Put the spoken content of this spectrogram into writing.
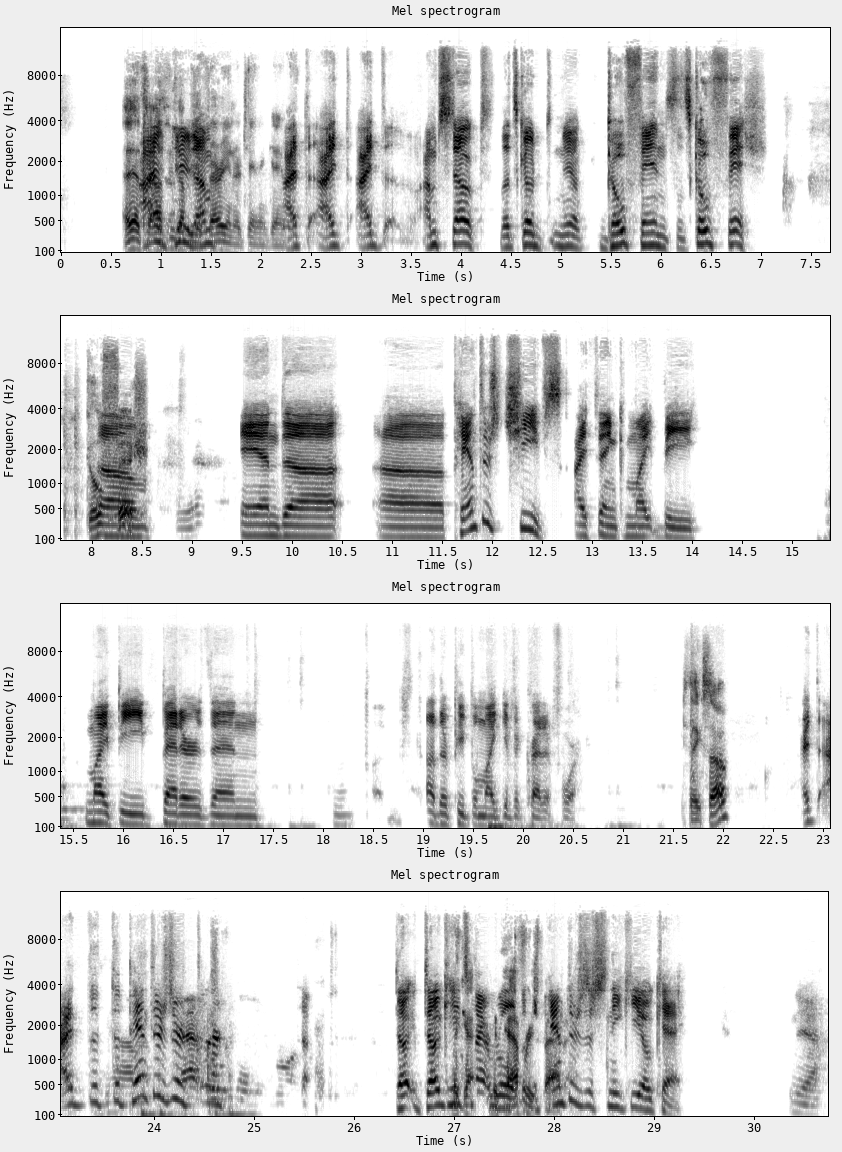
That's, I- that's gonna dude, be a I'm- very entertaining game. I, I, I, I'm stoked. Let's go. You know, go Fins. Let's go fish. Go fish. Um, And uh, uh, Panthers Chiefs, I think might be might be better than other people might give it credit for. You think so? I, I the, the Yeah, Panthers are, are Doug, Doug hates McCa- Matt Rhule. The McCaffrey's bad. Panthers are sneaky okay. Yeah.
